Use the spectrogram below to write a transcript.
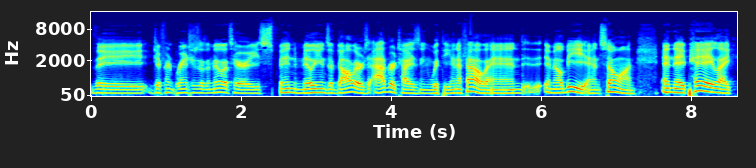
the different branches of the military spend millions of dollars advertising with the NFL and MLB and so on, and they pay like.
